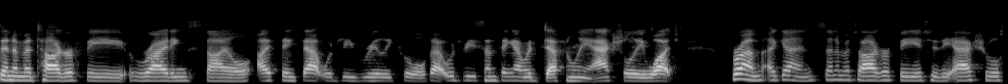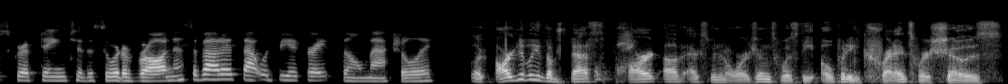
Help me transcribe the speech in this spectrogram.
cinematography writing style I think that would be really cool. That would be something I would definitely actually watch. From again cinematography to the actual scripting to the sort of rawness about it, that would be a great film actually. Look, arguably the best part of X Men Origins was the opening credits, where shows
